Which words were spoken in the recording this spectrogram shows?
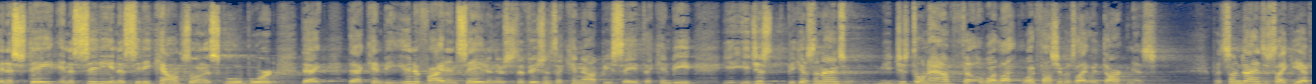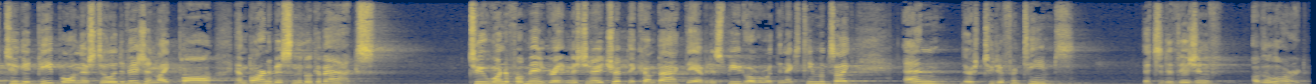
in a state, in a city, in a city council, in a school board that, that can be unified and saved, and there's divisions that cannot be saved, that can be, you, you just, because sometimes you just don't have fel- what, what fellowship is light with darkness. But sometimes it's like you have two good people and there's still a division, like Paul and Barnabas in the book of Acts. Two wonderful men, great missionary trip. They come back, they have a dispute over what the next team looks like, and there's two different teams. It's a division of the Lord.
